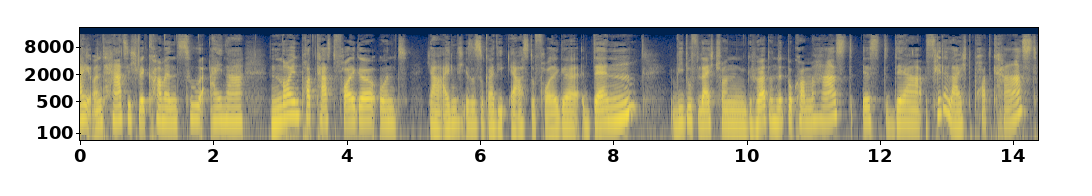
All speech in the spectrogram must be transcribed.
Hi und herzlich willkommen zu einer neuen Podcast-Folge. Und ja, eigentlich ist es sogar die erste Folge, denn wie du vielleicht schon gehört und mitbekommen hast, ist der Federleicht Podcast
